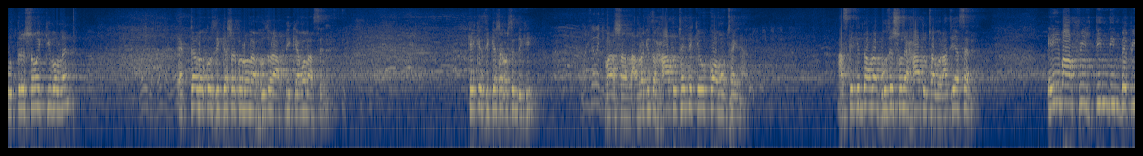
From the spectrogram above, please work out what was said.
উত্তরের সময় কি বললেন? একটা লোক জিজ্ঞাসা করল না হুজুর আপনি কেমন আছেন? কে কে জিজ্ঞাসা করছেন দেখি? মাশাআল্লাহ আমরা কিন্তু হাত উঠাইতে কেউ কম উঠাই না। আজকে কিন্তু আমরা বুঝে শুনে হাত উঠাবো রাজি আছেন? এই মাহফিল তিন দিন ব্যাপী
